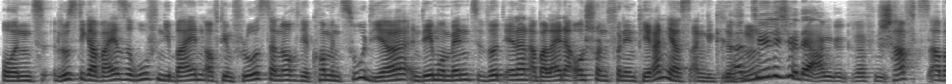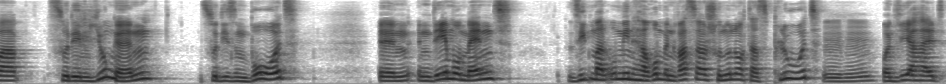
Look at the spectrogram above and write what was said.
Und lustigerweise rufen die beiden auf dem Floß dann noch, wir kommen zu dir. In dem Moment wird er dann aber leider auch schon von den Piranhas angegriffen. Natürlich wird er angegriffen. schafft es aber zu dem Jungen, zu diesem Boot. In, in dem Moment sieht man um ihn herum im Wasser schon nur noch das Blut Mhm. und wie er halt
